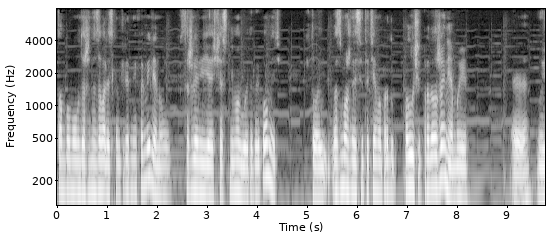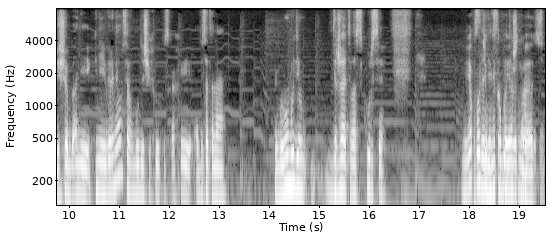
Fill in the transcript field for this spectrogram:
там, по-моему, даже назывались конкретные фамилии, но, к сожалению, я сейчас не могу это припомнить. Кто, возможно, если эта тема проду- получит продолжение, мы э, ну, еще они к ней вернемся в будущих выпусках и обязательно как бы мы будем держать вас в курсе ну, я против, мне Кабаяши нравится.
